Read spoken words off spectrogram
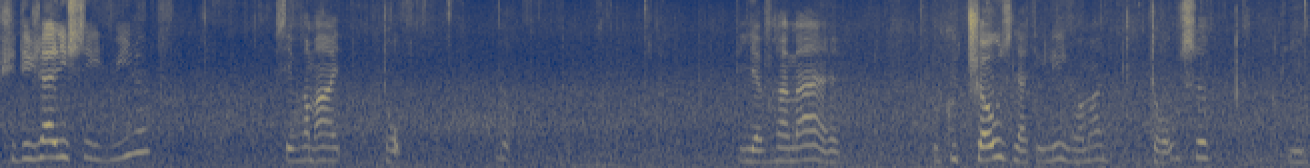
Je suis déjà allée chez lui, là. C'est vraiment. Drôle. Puis il y a vraiment euh, beaucoup de choses. La télé est vraiment ça. Puis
